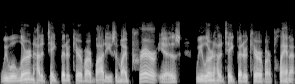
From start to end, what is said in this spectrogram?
we will learn how to take better care of our bodies. And my prayer is we learn how to take better care of our planet.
